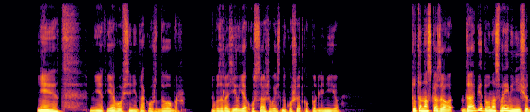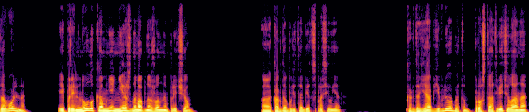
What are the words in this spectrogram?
— Нет, нет, я вовсе не так уж добр, — возразил я, усаживаясь на кушетку подле нее. Тут она сказала, до обеда у нас времени еще довольно, и прильнула ко мне нежным обнаженным плечом. — А когда будет обед? — спросил я. — Когда я объявлю об этом, — просто ответила она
